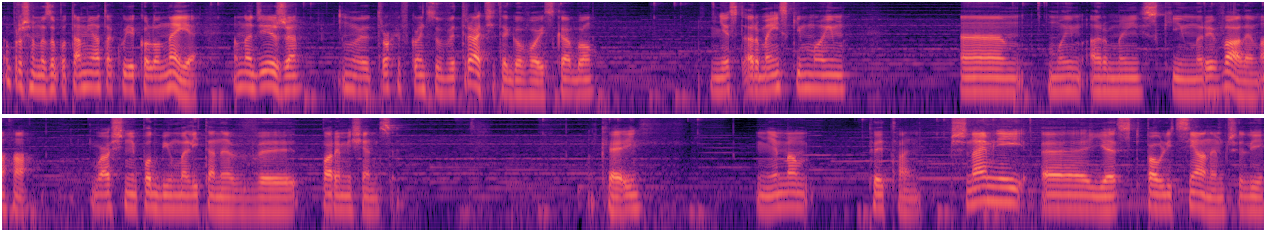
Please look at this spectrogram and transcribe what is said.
No proszę, Mezopotamia atakuje Koloneję. Mam nadzieję, że e, trochę w końcu wytraci tego wojska, bo jest armeńskim moim moim armeńskim rywalem. Aha, właśnie podbił Melitenę w parę miesięcy. Okej. Nie mam pytań. Przynajmniej e, jest Paulicjanem, czyli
